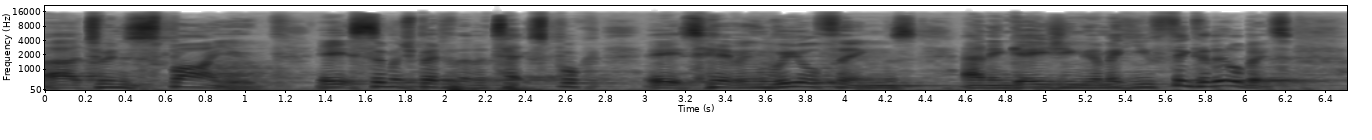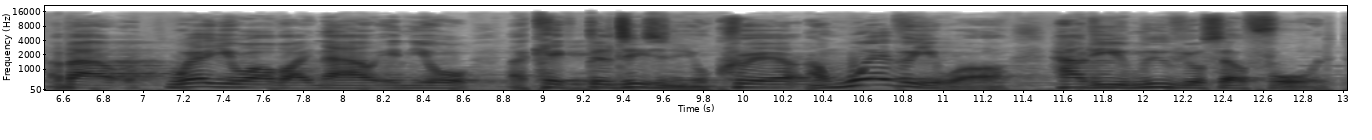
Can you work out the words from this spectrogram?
uh, to inspire you. It's so much better than a textbook. It's hearing real things and engaging and making you think a little bit about where you are right now in your uh, capabilities and in your career and wherever you are, how do you move yourself forward.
